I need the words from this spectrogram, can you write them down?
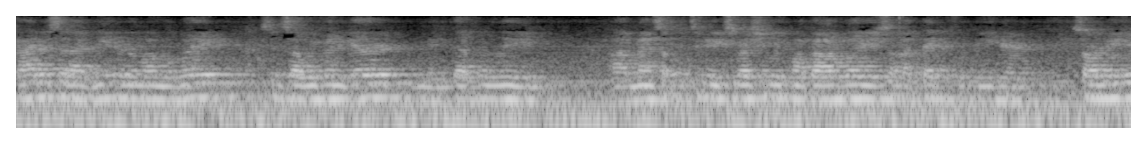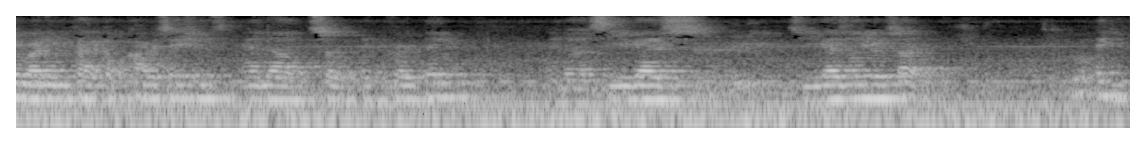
guidance that I've needed along the way since uh, we've been together. I mean, definitely uh, meant something to me, especially with my battle buddies. Uh, thank you for being here. Sergeant Major, I know we've had a couple conversations, and uh, sir, thank you for everything. And uh, see you guys, see you guys on the other side. Thank you.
